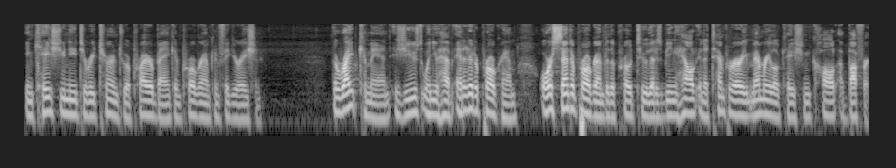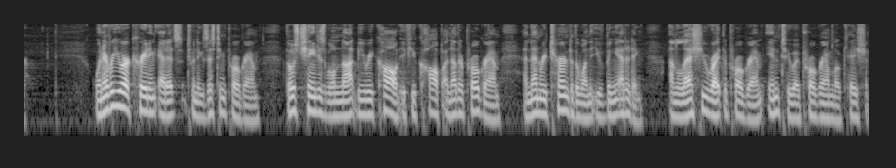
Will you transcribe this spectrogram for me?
in case you need to return to a prior bank and program configuration. The write command is used when you have edited a program or sent a program to the Pro2 that is being held in a temporary memory location called a buffer. Whenever you are creating edits to an existing program, those changes will not be recalled if you call up another program and then return to the one that you've been editing, unless you write the program into a program location.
